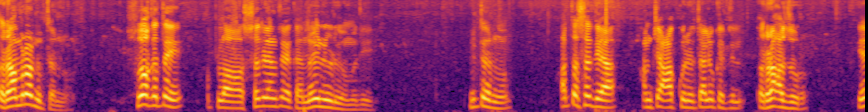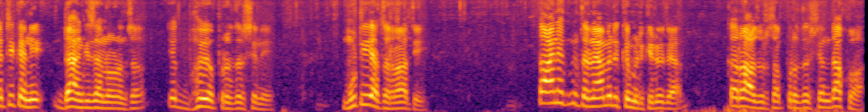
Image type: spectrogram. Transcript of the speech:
राम राम मित्रांनो. स्वागत आहे आपला सगळ्यांचा एका नवीन व्हिडिओमध्ये. मित्रांनो आता सध्या आमच्या अकोले तालुक्यातील राजूर या ठिकाणी डांगी जनावरांचं एक भव्य प्रदर्शन आहे. मोठी यात्रा राहते. तर अनेक मित्रांनी आम्ही कमेंट केली होत्या का राजूरचा प्रदर्शन दाखवा.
